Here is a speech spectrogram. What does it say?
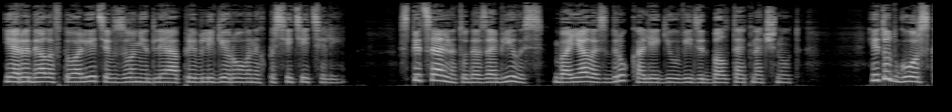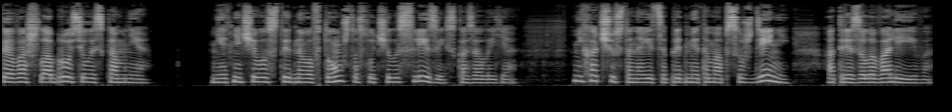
Я рыдала в туалете в зоне для привилегированных посетителей. Специально туда забилась, боялась, вдруг коллеги увидят, болтать начнут. И тут Горская вошла, бросилась ко мне. «Нет ничего стыдного в том, что случилось с Лизой», — сказала я. «Не хочу становиться предметом обсуждений», — отрезала Валеева.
